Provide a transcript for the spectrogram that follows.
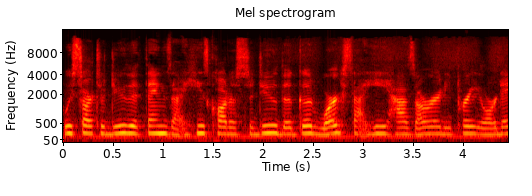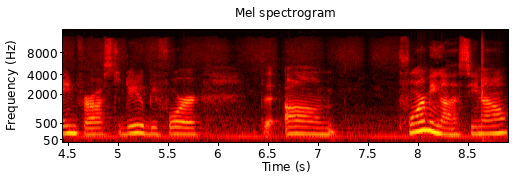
We start to do the things that he's called us to do, the good works that he has already preordained for us to do before the, um forming us, you know?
